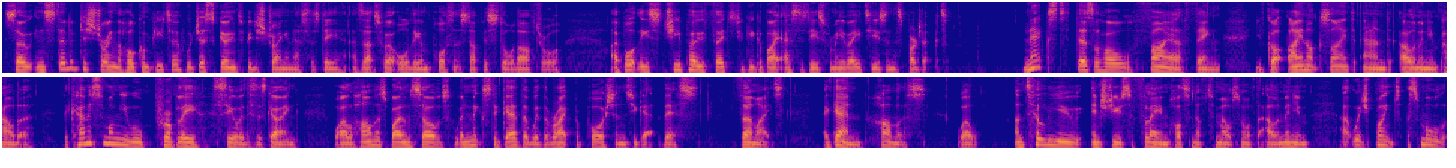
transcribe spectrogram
So instead of destroying the whole computer, we're just going to be destroying an SSD, as that's where all the important stuff is stored after all. I bought these cheapo 32GB SSDs from eBay to use in this project. Next, there's the whole fire thing. You've got iron oxide and aluminium powder. The chemists among you will probably see where this is going. While harmless by themselves, when mixed together with the right proportions, you get this thermite. Again, harmless. Well, until you introduce a flame hot enough to melt some of the aluminium, at which point a small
